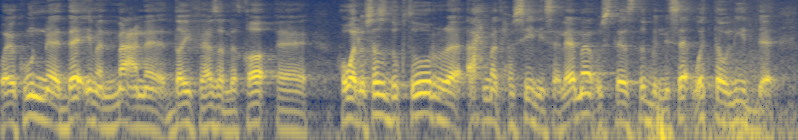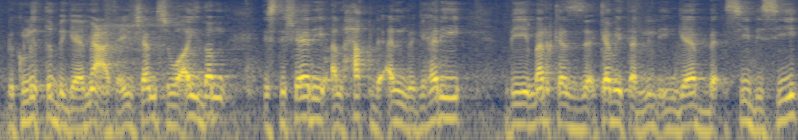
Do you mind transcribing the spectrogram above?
ويكون دائما معنا ضيف هذا اللقاء آه، هو الأستاذ الدكتور أحمد حسيني سلامة أستاذ طب النساء والتوليد بكلية طب جامعة عين شمس وأيضا استشاري الحقن المجهري بمركز Capital للإنجاب CBC.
